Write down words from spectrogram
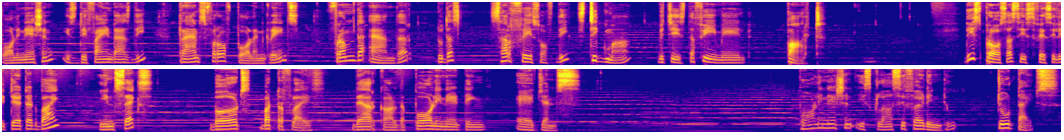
Pollination is defined as the transfer of pollen grains from the anther to the surface of the stigma which is the female part. This process is facilitated by insects, birds, butterflies. They are called the pollinating agents. Pollination is classified into two types.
